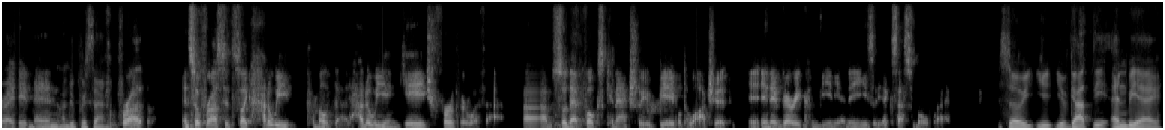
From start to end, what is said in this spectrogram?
right? And hundred percent for us, and so for us, it's like, how do we promote that? How do we engage further with that, um, so that folks can actually be able to watch it in a very convenient and easily accessible way? So you you've got the NBA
